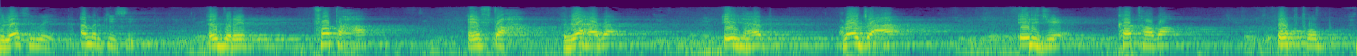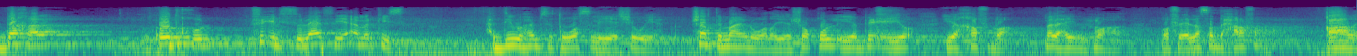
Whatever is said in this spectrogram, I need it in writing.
Ulaai weeye. Amarkiisii idrib fataxa iftax dahaba idhab rajaca irjic kataba uktub dakhala udkhul ficil ulaaiya amarkiisa. Haddii uu hamsatu wasli yeesho weyaan shardi maa inuu wada yeesho qul iyo bic iyo khafba ma lahayn muxuu ahaa waa ficilo saddex xarafa qaala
